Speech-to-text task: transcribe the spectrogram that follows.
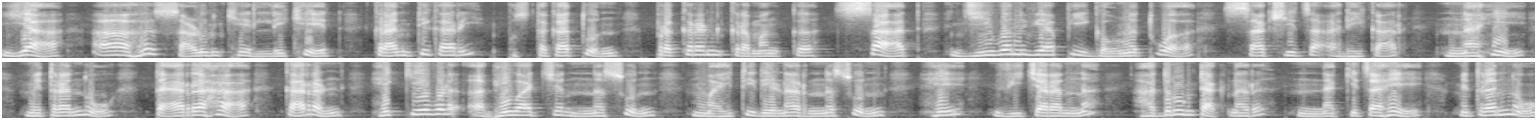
या आह साळुंखे लिखित क्रांतिकारी पुस्तकातून प्रकरण क्रमांक सात जीवनव्यापी गौणत्व साक्षीचा अधिकार नाही. मित्रांनो तयार रहा कारण हे केवळ अभिवाच्य नसून माहिती देणार नसून हे विचारांना हादरून टाकणारं नक्कीच आहे. मित्रांनो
